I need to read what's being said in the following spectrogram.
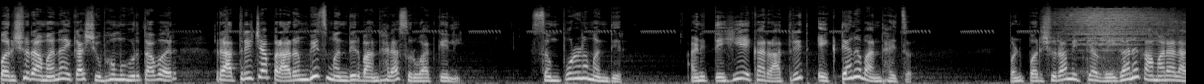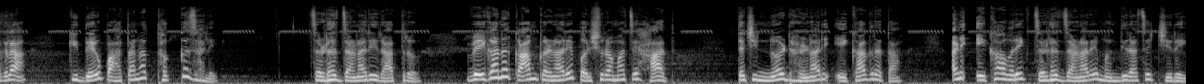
परशुरामानं एका शुभमुहूर्तावर रात्रीच्या प्रारंभीच मंदिर बांधायला सुरुवात केली. संपूर्ण मंदिर. आणि तेही एका रात्रीत एकट्यानं बांधायचं. पण परशुराम इतक्या वेगानं कामाला लागला की देव पाहताना थक्क झाले. चढत जाणारी रात्र वेगानं काम करणारे परशुरामाचे हात त्याची न ढळणारी एकाग्रता आणि एकावर एक चढत जाणारे मंदिराचे चिरे.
